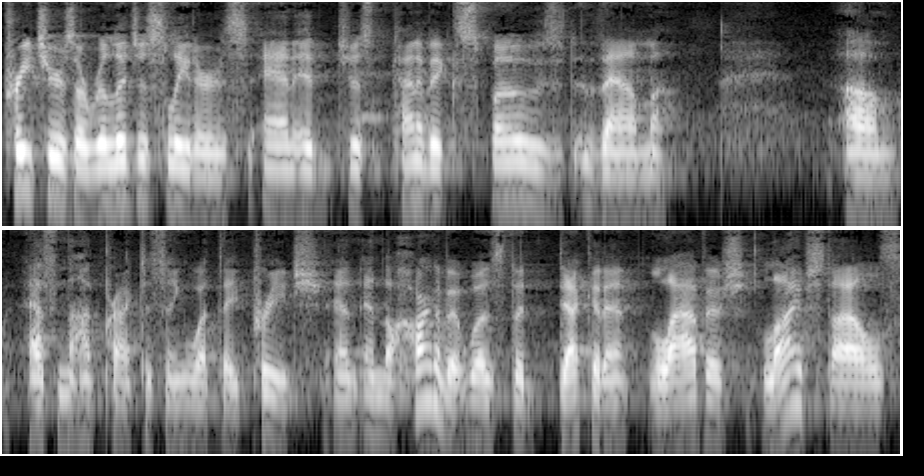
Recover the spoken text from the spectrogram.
preachers or religious leaders, and it just kind of exposed them um, as not practicing what they preach. And, and the heart of it was the decadent, lavish lifestyles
